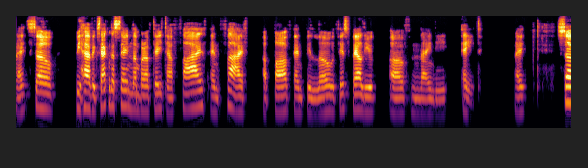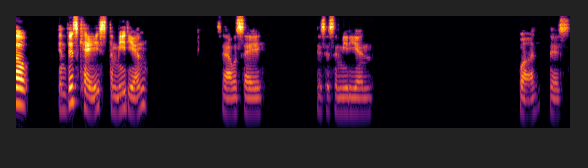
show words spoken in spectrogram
right? So we have exactly the same number of data, 5 and 5, above and below this value of 98 right? So in this case, the median, so I will say this is a median one is,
